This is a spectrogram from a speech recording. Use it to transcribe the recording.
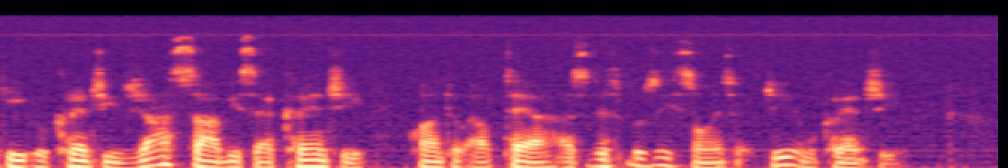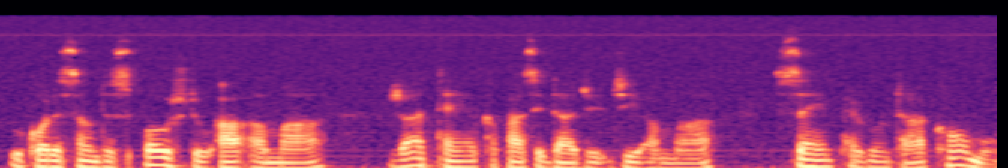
que o crente já sabe ser crente quanto altera as disposições de um crente. O coração disposto a amar já tem a capacidade de amar sem perguntar como.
